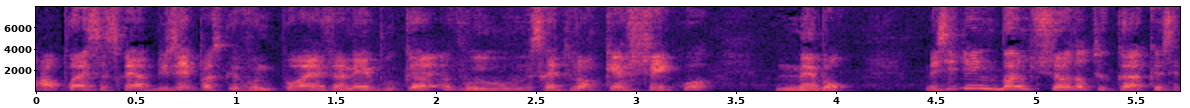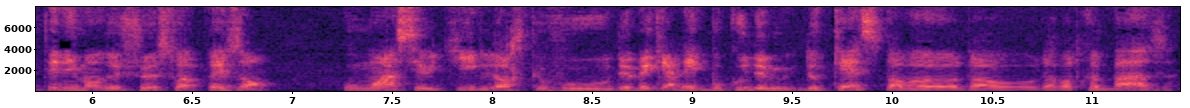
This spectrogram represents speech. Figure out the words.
après, ce serait abusé parce que vous ne pourrez jamais, vous, vous, serez toujours caché, quoi. Mais bon. Mais c'est une bonne chose, en tout cas, que cet élément de jeu soit présent. Au moins, c'est utile lorsque vous devez garder beaucoup de, caisses dans, votre base.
